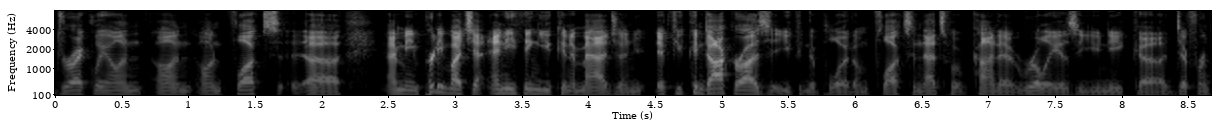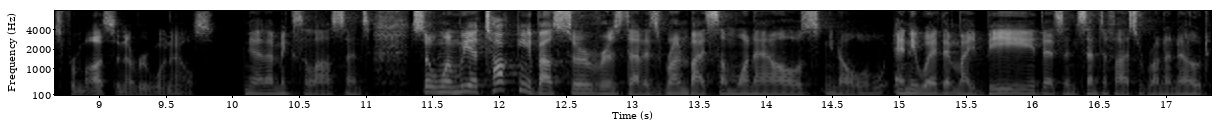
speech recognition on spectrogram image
directly on on on Flux. Uh, I mean, pretty much anything you can imagine. If you can Dockerize it, you can deploy it on Flux, and that's what kind of really is a unique uh, difference from us and everyone else. Yeah, that makes a lot of sense. So when we are talking about servers that is run by someone else, you know, anywhere that might be that's incentivized to run a node,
